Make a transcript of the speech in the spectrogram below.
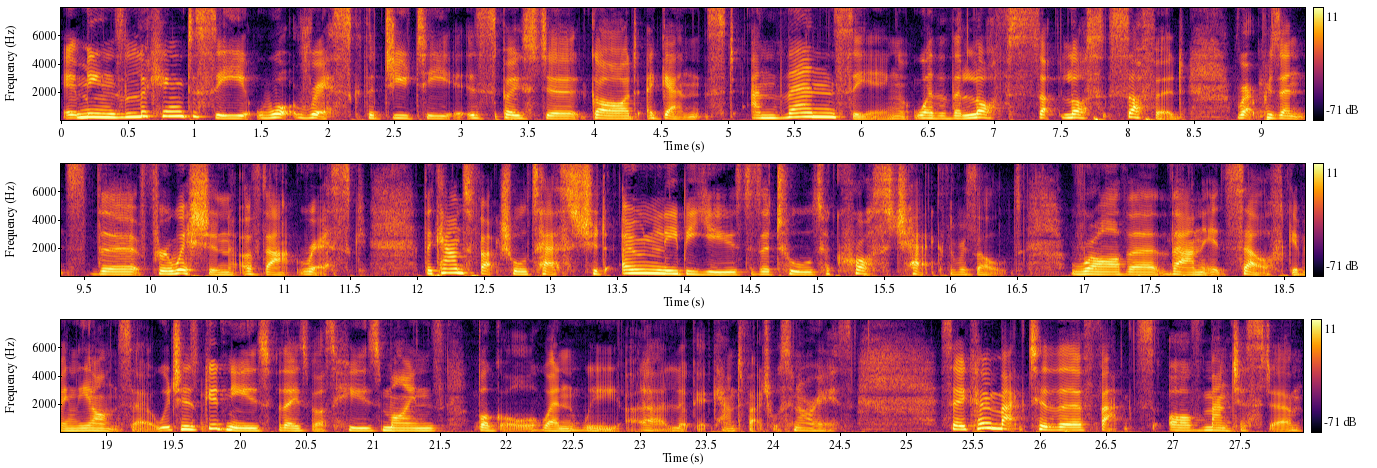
It means looking to see what risk the duty is supposed to guard against and then seeing whether the loss, loss suffered represents the fruition of that risk. The counterfactual test should only be used as a tool to cross check the result rather than itself giving the answer, which is good news for those of us whose minds boggle when we uh, look at counterfactual scenarios. So, coming back to the facts of Manchester,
